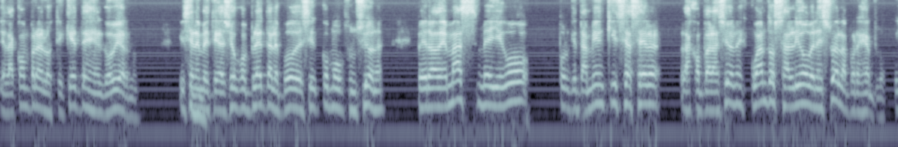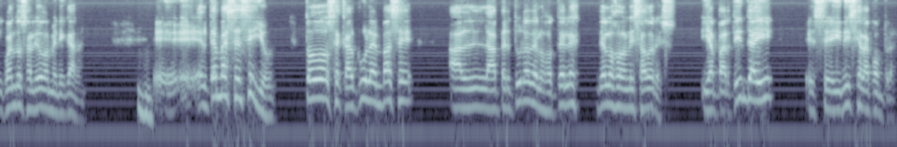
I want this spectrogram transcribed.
de la compra de los tiquetes en el gobierno. Hice la Ujú. investigación completa, le puedo decir cómo funciona, pero además me llegó porque también quise hacer las comparaciones, cuándo salió Venezuela, por ejemplo, y cuándo salió Dominicana. Ujú. Eh, el tema es sencillo, todo se calcula en base a la apertura de los hoteles de los organizadores y a partir de ahí eh, se inicia la compra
